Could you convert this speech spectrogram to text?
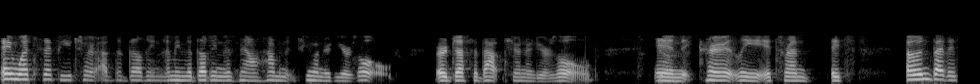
And what's the future of the building? I mean, the building is now how many 200 years old, or just about 200 years old, and currently it's run. It's owned by the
